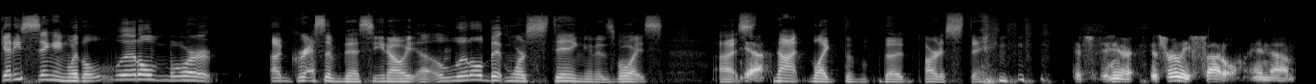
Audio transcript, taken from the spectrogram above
Geddy's singing with a little more aggressiveness, you know, a little bit more sting in his voice. Uh, Yeah. not like the the artist sting. it's you know, it's really subtle and um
